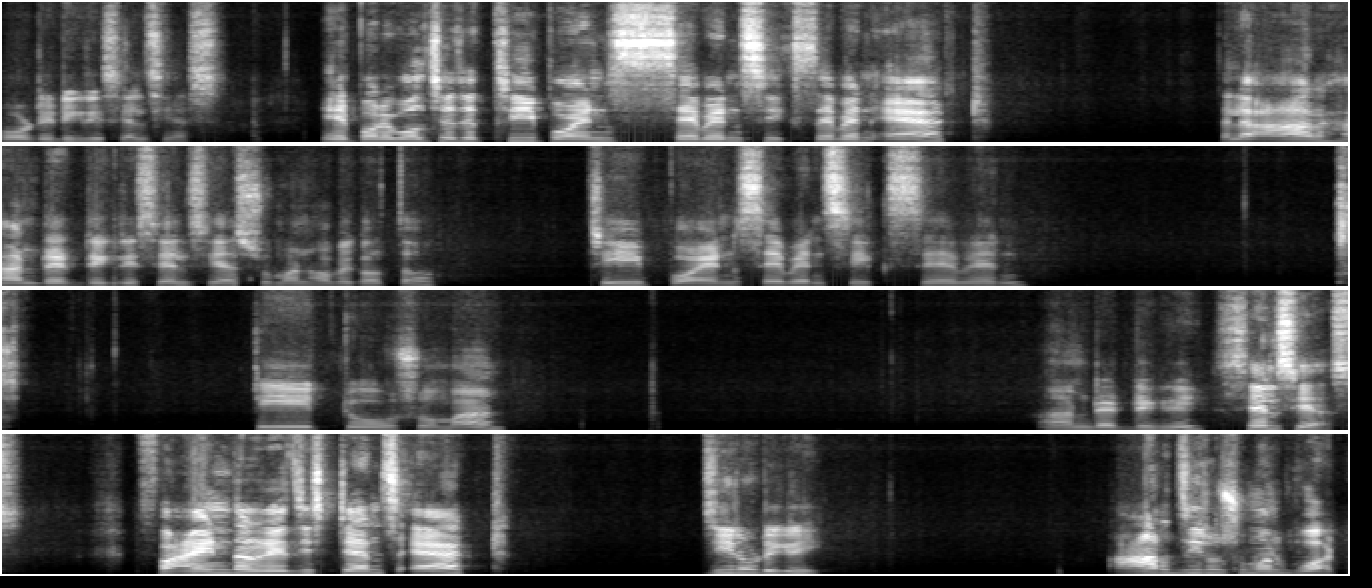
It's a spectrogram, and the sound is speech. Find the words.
ফোরটি ডিগ্রি সেলসিয়াস এরপরে বলছে যে three point seven six seven at তাহলে আর হান্ড্রেড ডিগ্রি সেলসিয়াস সমান হবে কত? Three point seven six seven. T two সমান hundred degree Celsius. Find the resistance at zero degree R zero সমান হোয়াট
